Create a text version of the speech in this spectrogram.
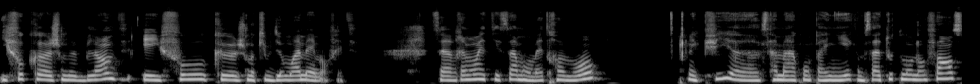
il faut que je me blinde et il faut que je m'occupe de moi-même en fait. Ça a vraiment été ça mon maître mot. Et puis euh, ça m'a accompagnée comme ça toute mon enfance.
